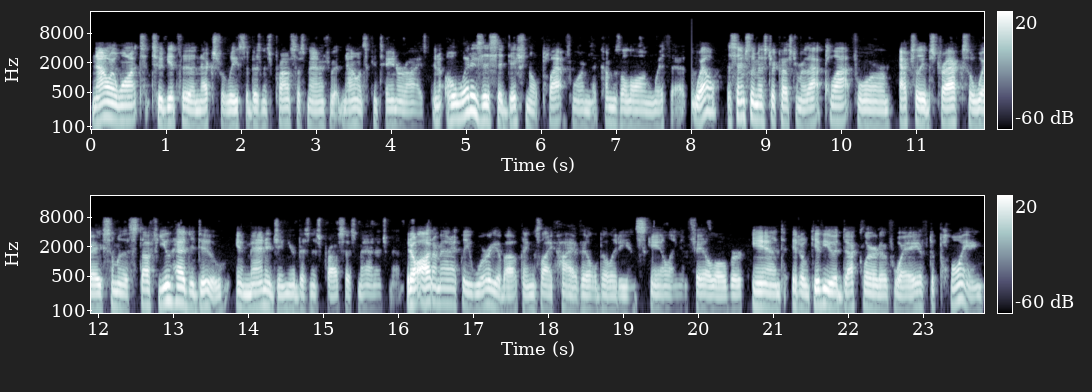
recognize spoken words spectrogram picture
now I want to get to the next release of business process management. Now it's containerized. And oh, what is this additional platform that comes along with it? Well, essentially, Mr. Customer, that platform actually abstracts away some of the stuff you had to do in managing your business process management. It'll automatically worry about things like high availability and scaling and failover, and it'll give you a declarative way of deploying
